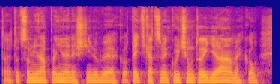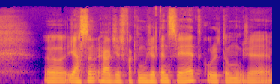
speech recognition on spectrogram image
to je to, co mě naplňuje v dnešní době, jako teďka, co mi kvůli čemu to i dělám, jako uh, já jsem rád, že fakt může ten svět, kvůli tomu, že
